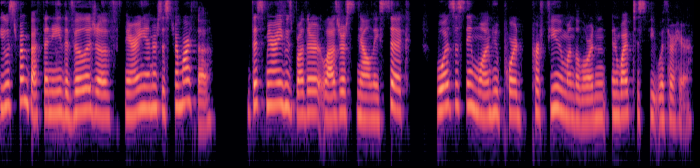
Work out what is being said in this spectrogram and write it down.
He was from Bethany, the village of Mary and her sister Martha. This Mary, whose brother Lazarus now lay sick, was the same one who poured perfume on the Lord and, and wiped his feet with her hair.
